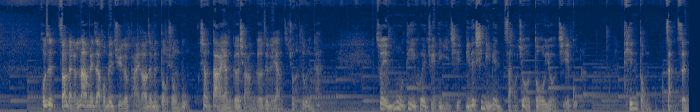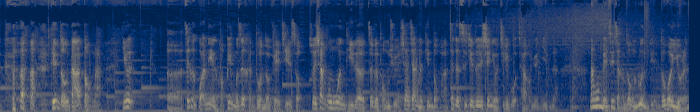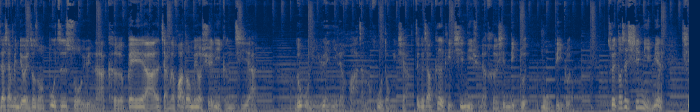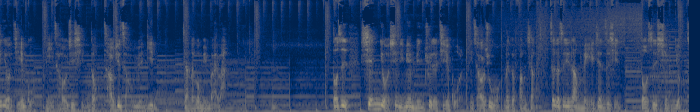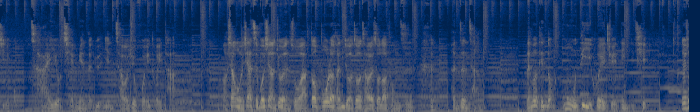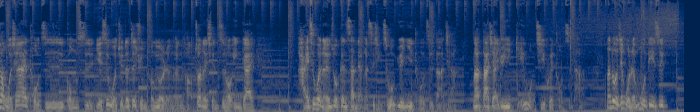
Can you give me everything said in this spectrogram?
或者找两个辣妹在后面举个牌，然后这边抖胸部，像大杨哥、小杨哥这个样子，就很多人看。所以目的会决定一切，你的心里面早就都有结果了。听懂？掌声！听懂打懂了。因为，呃，这个观念哈，并不是很多人都可以接受。所以，像问问题的这个同学，现在这样能听懂吗？这个世界都是先有结果才有原因的。那我每次讲这种论点，都会有人在下面留言说什么不知所云啊、可悲啊，讲的话都没有学历根基啊。如果你愿意的话，咱们互动一下。这个叫个体心理学的核心理论——目的论。所以都是心里面先有结果，你才会去行动，才会去找原因。这样能够明白吧？嗯，都是先有心里面明确的结果，你才会去往那个方向。这个世界上每一件事情都是先有结果，才有前面的原因，才会去回推它。好像我们现在直播现场就有人说啊，都播了很久之后才会收到通知，很正常。能够听懂吗？目的会决定一切。就像我现在投资公司，也是我觉得这群朋友人很好，赚了钱之后应该还是会拿去做更善良的事情，是我愿意投资大家，那大家也愿意给我机会投资他。那如果结果的目的是，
